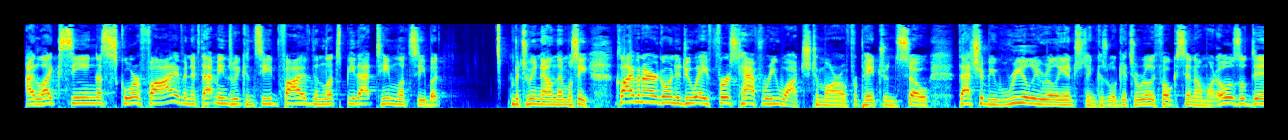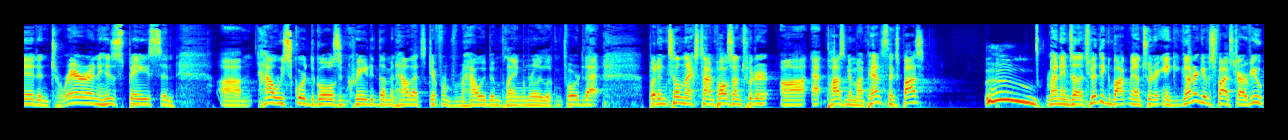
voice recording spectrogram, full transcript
I like seeing us score five, and if that means we concede five, then let's be that team. Let's see. But between now and then, we'll see. Clive and I are going to do a first half rewatch tomorrow for patrons, so that should be really, really interesting because we'll get to really focus in on what Ozil did and Torreira in his space and um, how we scored the goals and created them and how that's different from how we've been playing. I'm really looking forward to that. But until next time, Paul's on Twitter uh, at Poznan In My Pants. Thanks, Pause. Woo-hoo. My name's Alex Smith. You can block me on Twitter, Yankee Gunner. A five star review.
